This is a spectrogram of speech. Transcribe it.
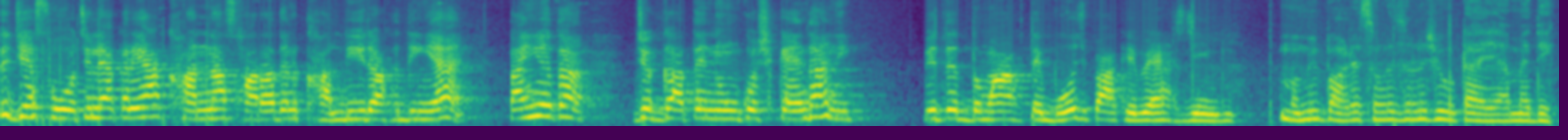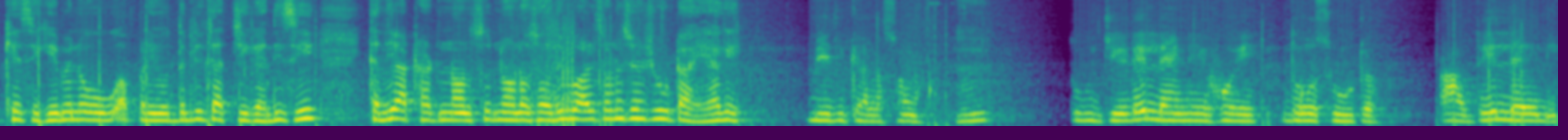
ਤੇ ਜੇ ਸੋਚ ਲਿਆ ਕਰਿਆ ਖਾਨਾ ਸਾਰਾ ਦਿਨ ਖਾਲੀ ਰੱਖਦੀ ਐ ਤਾਈਓ ਤਾਂ ਜੱਗਾ ਤੈਨੂੰ ਕੁਛ ਕਹਿੰਦਾ ਨਹੀਂ ਵੀ ਤੇ ਦਿਮਾਗ ਤੇ ਬੋਝ ਪਾ ਕੇ ਬੈਠ ਜਾਏਗੀ। ਮੰਮੀ ਬਾੜੇ ਸੋਹਣੇ ਸੋਹਣੇ ਸ਼ੂਟ ਆਏ ਆ। ਮੈਂ ਦੇਖੇ ਸੀਗੇ ਮੈਨੂੰ ਉਹ ਆਪਣੀ ਉਧਰਲੀ ਚਾਚੀ ਕਹਿੰਦੀ ਸੀ ਕਹਿੰਦੀ 8 8 900 900 ਦੇ ਬਾਲੇ ਸੋਹਣੇ ਸੋਹਣੇ ਸ਼ੂਟ ਆਏ ਹੈਗੇ। ਮੇਰੀ ਗੱਲ ਸੁਣ। ਹੂੰ। ਤੂੰ ਜਿਹੜੇ ਲੈਣੇ ਹੋਏ ਦੋ ਸੂਟ ਆਪਦੇ ਲੈ ਲਈ।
